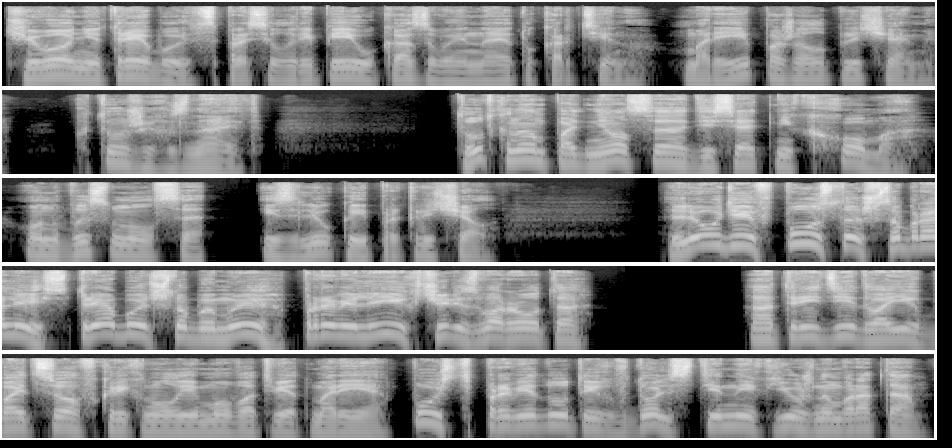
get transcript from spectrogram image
«Чего они требуют?» — спросил Репей, указывая на эту картину. Мария пожала плечами. «Кто же их знает?» Тут к нам поднялся десятник Хома. Он высунулся из люка и прокричал. «Люди в пустошь собрались, требуют, чтобы мы провели их через ворота». «Отряди двоих бойцов!» — крикнул ему в ответ Мария. «Пусть проведут их вдоль стены к южным вратам.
